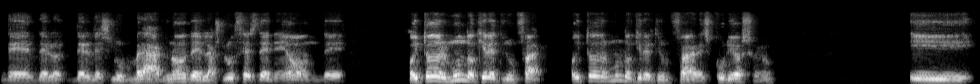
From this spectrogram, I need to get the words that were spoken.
de, de, del deslumbrar, ¿no? De las luces de neón, de... Hoy todo el mundo quiere triunfar, hoy todo el mundo quiere triunfar, es curioso, ¿no? Y,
